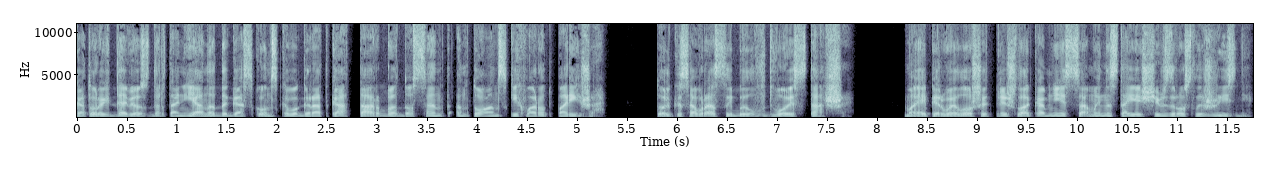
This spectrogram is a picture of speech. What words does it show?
который довез Д'Артаньяна до гасконского городка Тарба до Сент-Антуанских ворот Парижа. Только Саврасый был вдвое старше. Моя первая лошадь пришла ко мне из самой настоящей взрослой жизни.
